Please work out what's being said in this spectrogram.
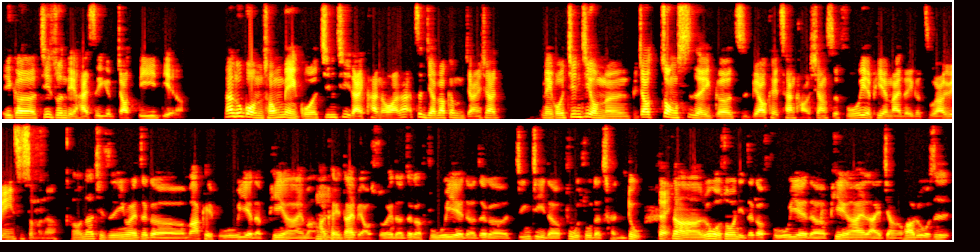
一个基准点还是一个比较低一点哦。那如果我们从美国经济来看的话，那郑杰要不要跟我们讲一下？美国经济我们比较重视的一个指标可以参考，像是服务业 PMI 的一个主要原因是什么呢？好，那其实因为这个 market 服务业的 PMI 嘛，它可以代表所谓的这个服务业的这个经济的复苏的程度。对，那如果说你这个服务业的 PMI 来讲的话，如果是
